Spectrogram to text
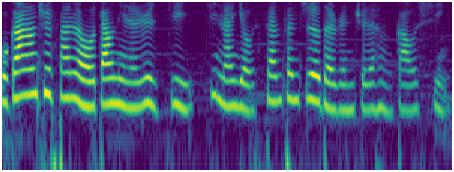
我刚刚去翻了我当年的日记，竟然有三分之二的人觉得很高兴。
